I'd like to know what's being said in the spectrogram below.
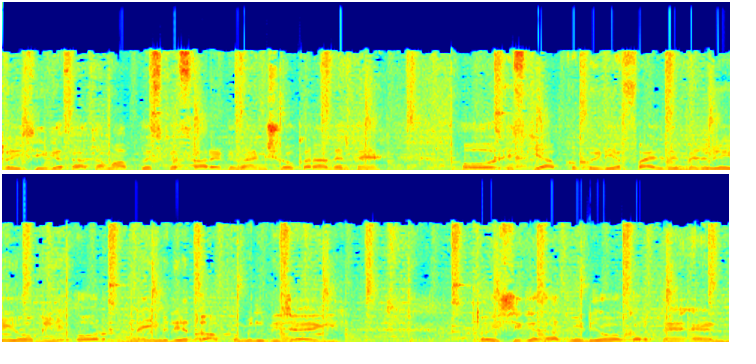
तो इसी के साथ हम आपको इसके सारे डिज़ाइन शो करा देते हैं और इसकी आपको पीडीएफ फ़ाइल भी मिल गई होगी और नहीं मिली तो आपको मिल भी जाएगी। तो इसी के साथ वीडियो को करते हैं एंड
